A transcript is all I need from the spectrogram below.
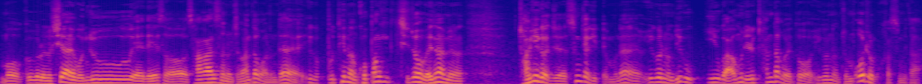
뭐 그거 러시아의 원유에 대해서 상한선을 정한다고 하는데 이거 푸틴은 곧방기 치죠. 왜냐하면 자기가 이제 승자기 때문에 이거는 미국 EU가 아무리 이렇게 한다고 해도 이거는 좀 어려울 것 같습니다.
